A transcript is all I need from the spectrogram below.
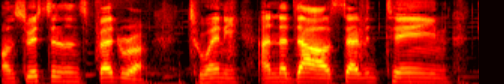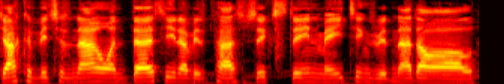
on Switzerland's Federer. 20 and Nadal 17. Djokovic has now won 13 of his past 16 meetings with Nadal,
